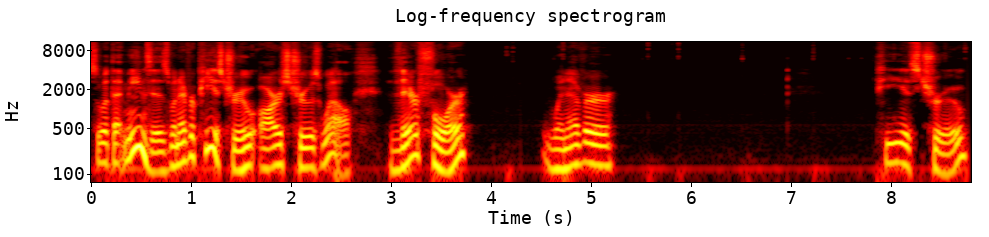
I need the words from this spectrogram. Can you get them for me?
So what that means is whenever p is true, r is true as well. Therefore, whenever p is true,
